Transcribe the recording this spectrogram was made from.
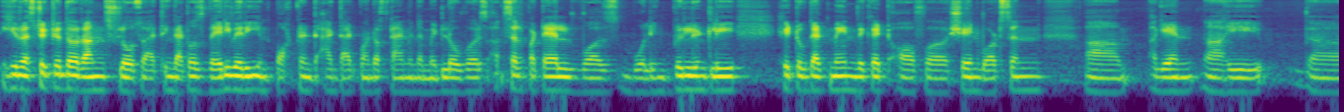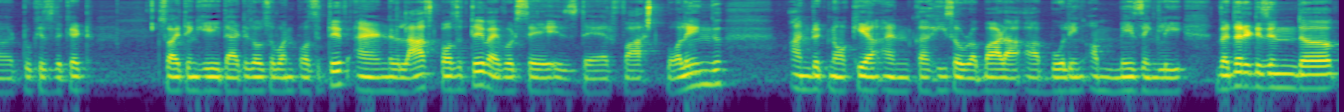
he restricted the runs flow. So I think that was very, very important at that point of time in the middle overs. Akshar Patel was bowling brilliantly. He took that main wicket of uh, Shane Watson. Um, again, uh, he uh, took his wicket. So I think he that is also one positive. And the last positive I would say is their fast bowling. Anrich Nortje and Kagiso Rabada are bowling amazingly. Whether it is in the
